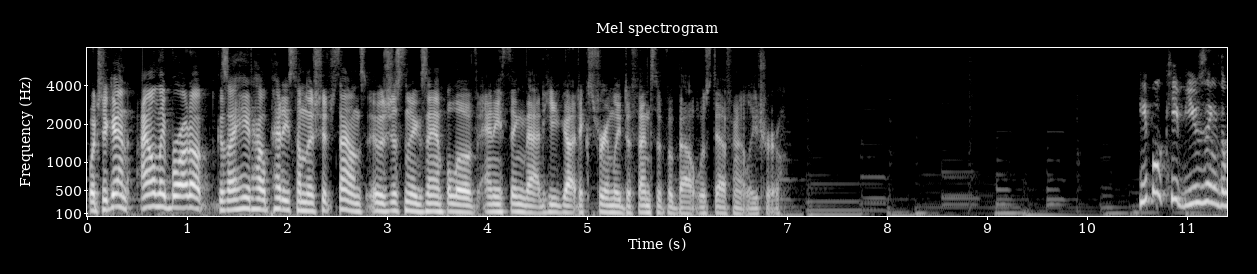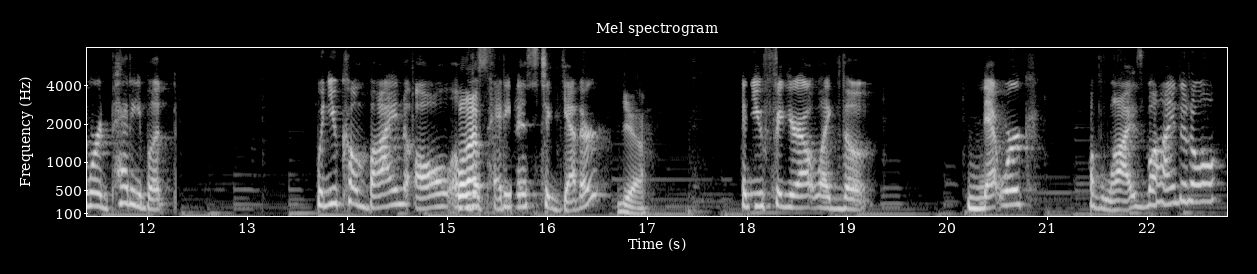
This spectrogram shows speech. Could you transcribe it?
Which again, I only brought up because I hate how petty some of this shit sounds. It was just an example of anything that he got extremely defensive about was definitely true. People keep using the word petty, but when you combine all of Well, the pettiness together Yeah. and you figure out like the network of lies behind it all,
